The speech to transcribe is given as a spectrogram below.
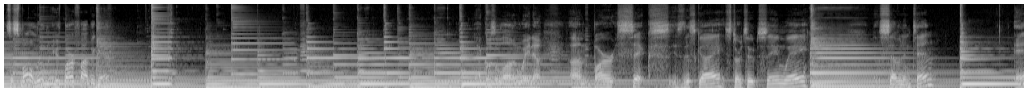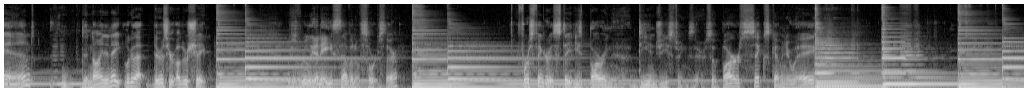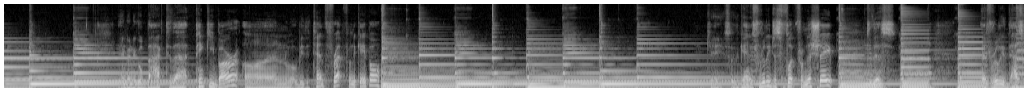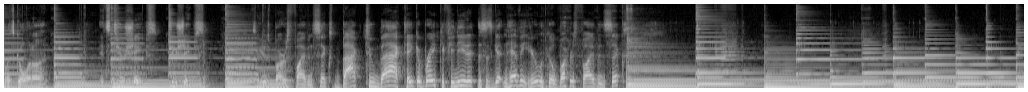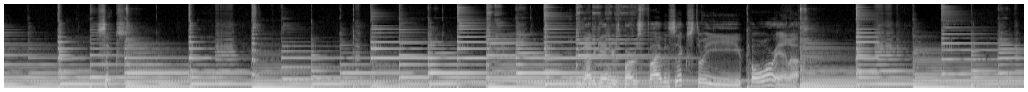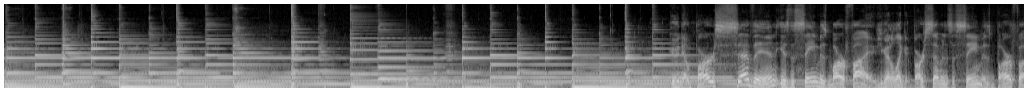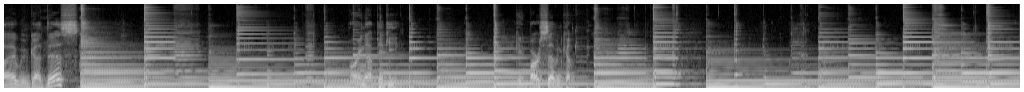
It's a small movement. Here's bar 5 again. That goes a long way now. Um, bar 6 is this guy. Starts out the same way. 7 and 10. And the 9 and 8. Look at that. There's your other shape. Which is really an A7 of sorts there. First finger is state. He's barring the D and G strings there. So bar six coming your way. I'm going to go back to that pinky bar on what would be the 10th fret from the capo. Okay, so again, it's really just flipped from this shape to this. That's really, that's what's going on. It's two shapes, two shapes. So here's bars five and six, back to back. Take a break if you need it. This is getting heavy. Here we go, bars five and six. Six. do that again. Here's bars five and six, three, four, and up. Bar 7 is the same as bar 5. You gotta like it. Bar 7 is the same as bar 5. We've got this. Barring that pinky. Okay, bar 7 coming.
